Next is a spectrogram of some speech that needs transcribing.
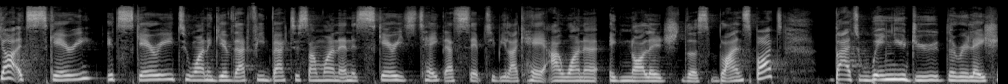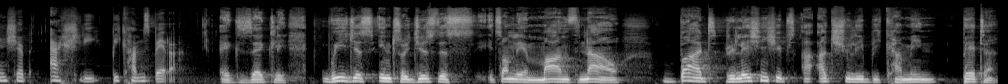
yeah, it's scary. It's scary to want to give that feedback to someone and it's scary to take that step to be like, "Hey, I want to acknowledge this blind spot." But when you do, the relationship actually becomes better. Exactly. We just introduced this, it's only a month now, but relationships are actually becoming better.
